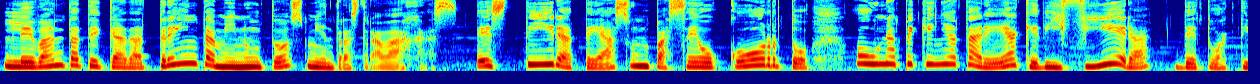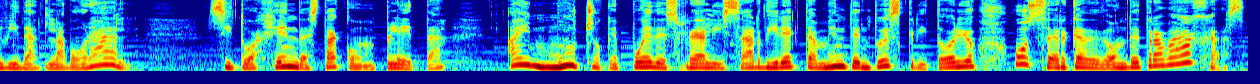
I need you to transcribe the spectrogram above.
Levántate cada 30 minutos mientras trabajas. Estírate, haz un paseo corto o una pequeña tarea que difiera de tu actividad laboral. Si tu agenda está completa, hay mucho que puedes realizar directamente en tu escritorio o cerca de donde trabajas.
